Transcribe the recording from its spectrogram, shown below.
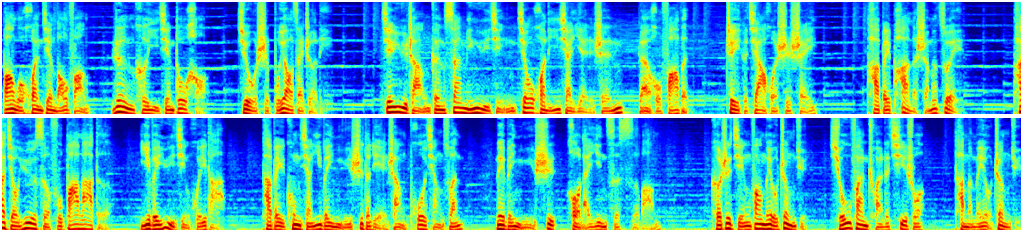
帮我换间牢房，任何一间都好，就是不要在这里。”监狱长跟三名狱警交换了一下眼神，然后发问。这个家伙是谁？他被判了什么罪？他叫约瑟夫·巴拉德。一位狱警回答：“他被控向一位女士的脸上泼强酸，那位女士后来因此死亡。可是警方没有证据。”囚犯喘着气说：“他们没有证据。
